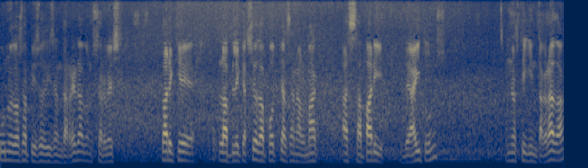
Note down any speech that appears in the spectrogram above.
un o dos episodis endarrere doncs, serveix perquè l'aplicació de podcast en el Mac es separi d'iTunes, no estigui integrada,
